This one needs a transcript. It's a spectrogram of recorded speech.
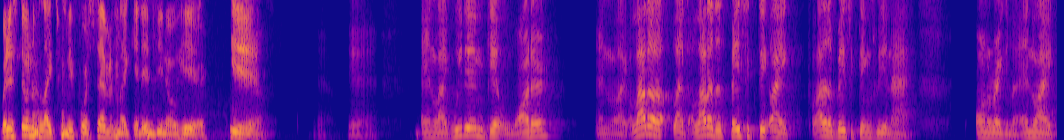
but it's still not like twenty four seven like it is, you know, here. Yeah. yeah, yeah, and like we didn't get water, and like a lot of like a lot of the basic thing, like a lot of the basic things we didn't have on a regular, and like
